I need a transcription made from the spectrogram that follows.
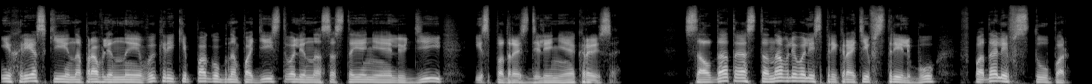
Их резкие направленные выкрики пагубно подействовали на состояние людей из подразделения крысы. Солдаты останавливались, прекратив стрельбу, впадали в ступор.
